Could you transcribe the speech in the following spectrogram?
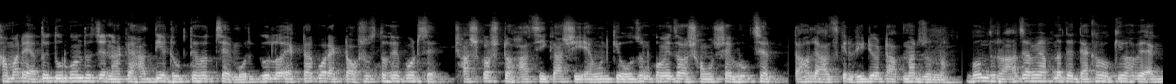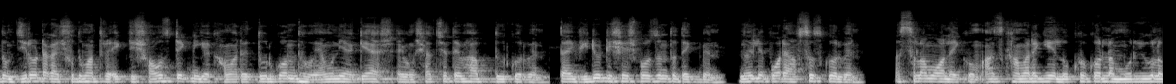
খামারে এতই দুর্গন্ধ যে নাকে হাত দিয়ে ঢুকতে হচ্ছে, মুরগিগুলো একটার পর একটা অসুস্থ হয়ে পড়ছে। শ্বাসকষ্ট হাসি কাশি, এমনকি ওজন কমে যাওয়ার সমস্যায় ভুগছেন। তাহলে আজকের ভিডিওটা আপনার জন্য। বন্ধুরা, আজ আমি আপনাদের দেখাবো কীভাবে একদম জিরো টাকায় শুধুমাত্র একটি সহজ টেকনিকে খামারের দুর্গন্ধ, অ্যামোনিয়া, গ্যাস এবং স্যাঁতস্যাঁতে ভাব দূর করবেন। তাই ভিডিওটি শেষ পর্যন্ত দেখবেন, নইলে পরে আফসোস করবেন। আসসালামু আলাইকুম। আজ খামারে গিয়ে লক্ষ্য করলাম মুরগিগুলো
